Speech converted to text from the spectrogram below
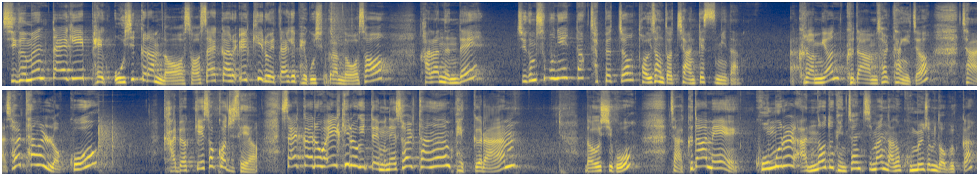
지금은 딸기 150g 넣어서 쌀가루 1kg에 딸기 150g 넣어서 갈았는데 지금 수분이 딱 잡혔죠? 더 이상 넣지 않겠습니다. 그러면 그 다음 설탕이죠. 자, 설탕을 넣고 가볍게 섞어주세요. 쌀가루가 1kg이기 때문에 설탕은 100g 넣으시고 자, 그 다음에 고물을 안 넣어도 괜찮지만 나는 고물 좀 넣어볼까?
